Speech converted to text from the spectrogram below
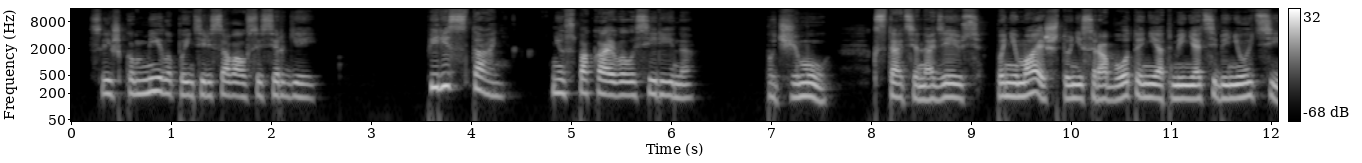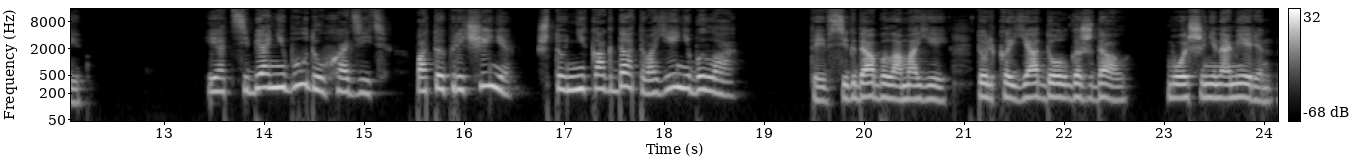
– слишком мило поинтересовался Сергей. «Перестань», – не успокаивалась Ирина. «Почему? Кстати, надеюсь, понимаешь, что ни с работы, ни от меня тебе не уйти». «И от тебя не буду уходить, по той причине, что никогда твоей не была». «Ты всегда была моей, только я долго ждал. Больше не намерен».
